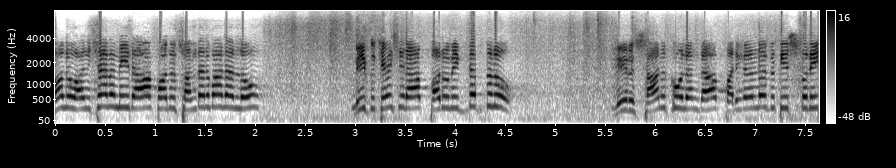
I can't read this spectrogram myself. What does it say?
పలు అంశాల మీద పలు సందర్భాలలో మీకు చేసిన పలు విజ్ఞప్తులు మీరు సానుకూలంగా పరిగణలోకి తీసుకుని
